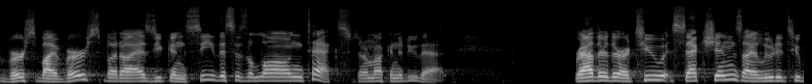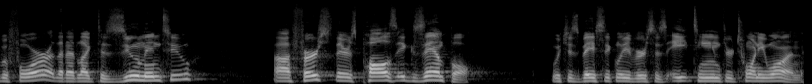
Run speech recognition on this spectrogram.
verse by verse, but uh, as you can see, this is a long text, and I'm not going to do that. Rather, there are two sections I alluded to before that I'd like to zoom into. Uh, first, there's Paul's example, which is basically verses 18 through 21.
